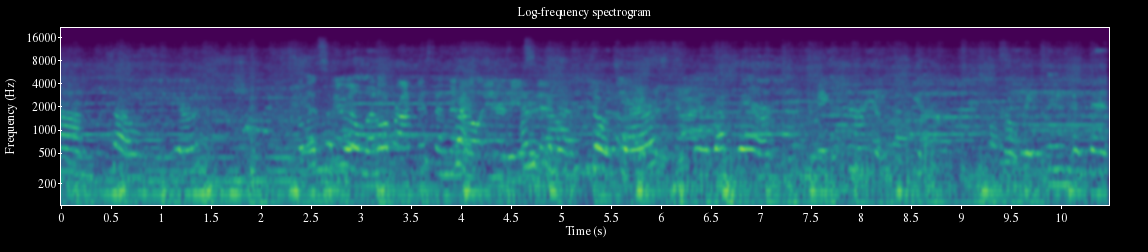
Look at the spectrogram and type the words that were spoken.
Um, so here. So let's do a little practice and then I'll introduce I'm it. gonna go there and up there. Make sure you're here. So facing and then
